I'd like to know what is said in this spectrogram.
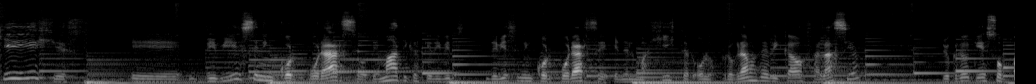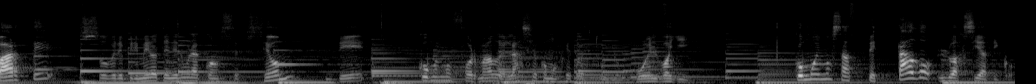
¿qué ejes eh, debiesen incorporarse o temáticas que debiesen incorporarse en el magíster o los programas dedicados al Asia? Yo creo que eso parte sobre primero tener una concepción de cómo hemos formado el Asia como objeto de estudio. Vuelvo allí. Cómo hemos aspectado lo asiático.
